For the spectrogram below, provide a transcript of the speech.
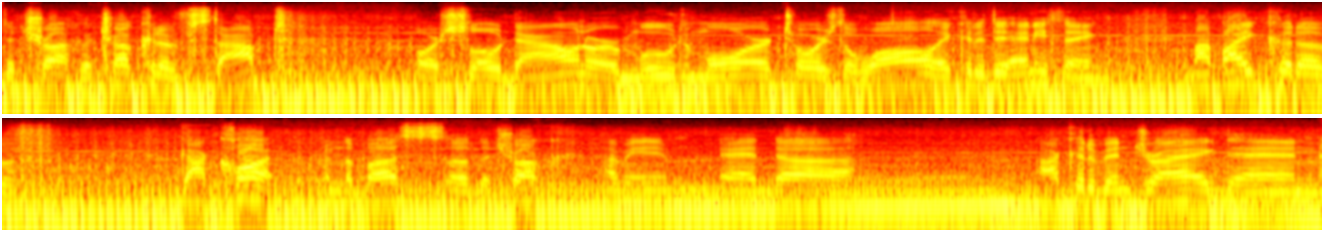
the truck. The truck could have stopped or slowed down or moved more towards the wall. It could have did anything. My bike could have got caught in the bus of the truck. I mean, and uh, I could have been dragged and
